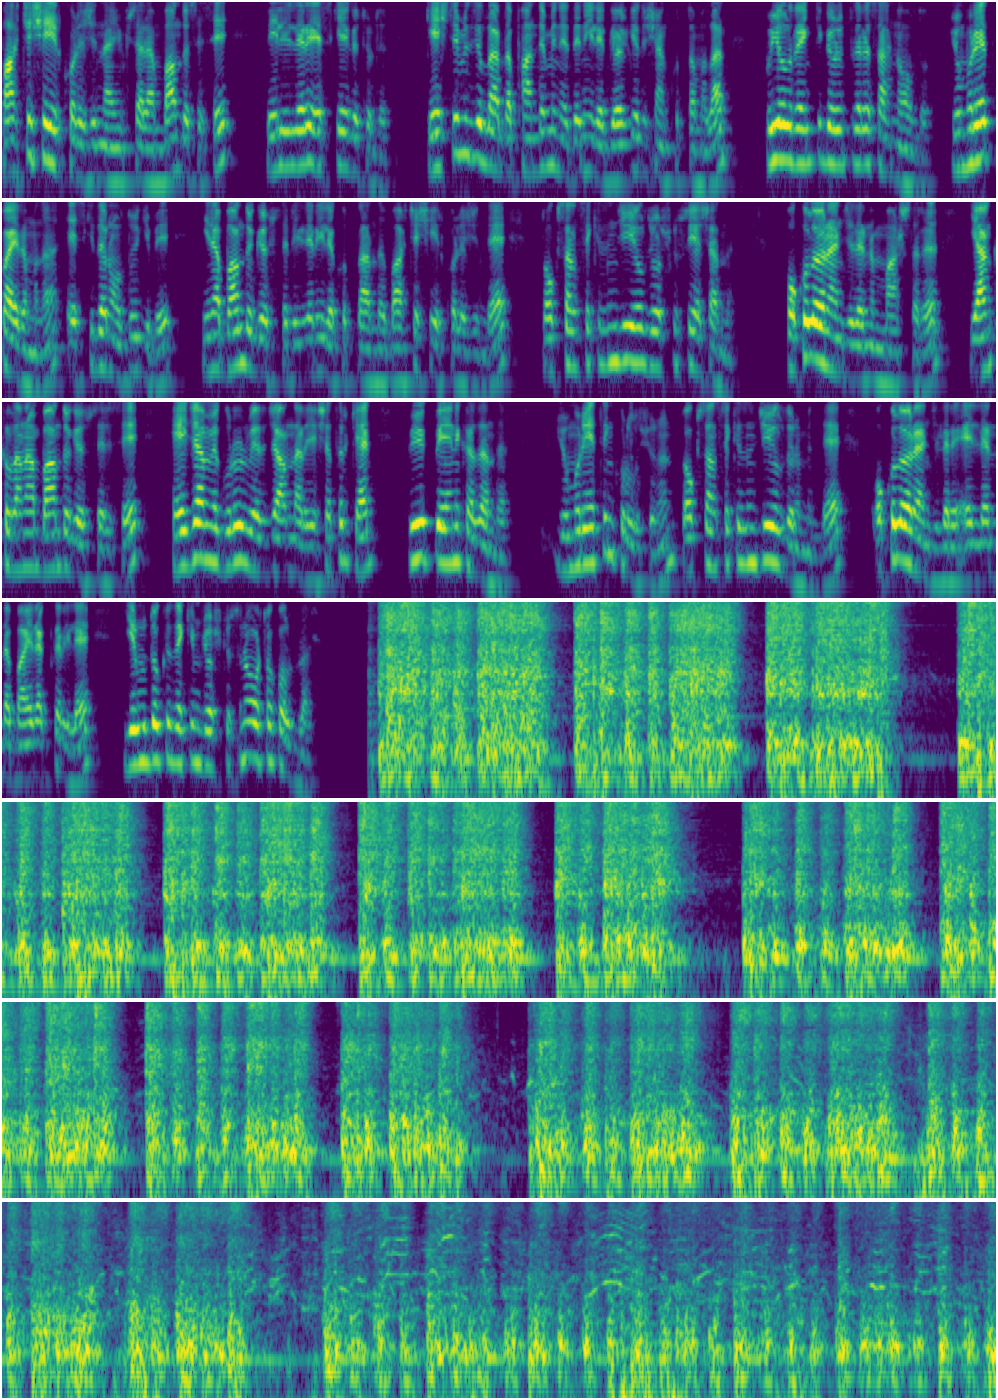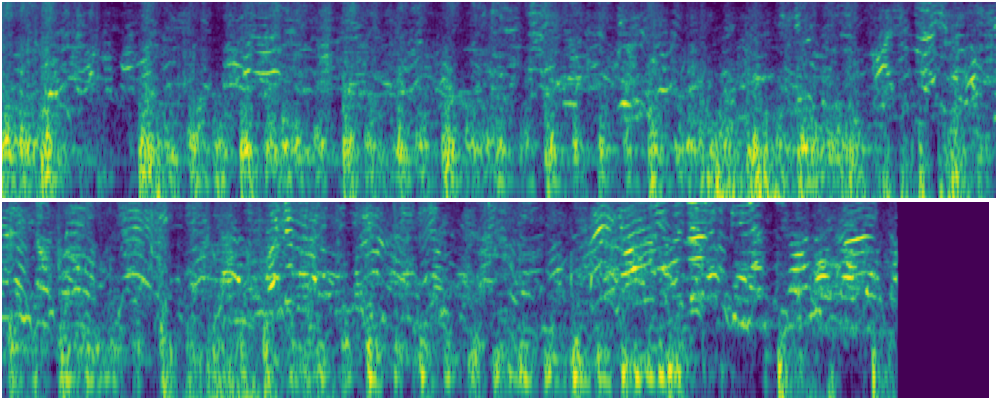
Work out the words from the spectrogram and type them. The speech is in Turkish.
Bahçeşehir Koleji'nden yükselen bando sesi velileri eskiye götürdü. Geçtiğimiz yıllarda pandemi nedeniyle gölge düşen kutlamalar bu yıl renkli görüntülere sahne oldu. Cumhuriyet Bayramı'nı eskiden olduğu gibi yine bando gösterileriyle kutlandığı Bahçeşehir Koleji'nde 98. yıl coşkusu yaşandı. Okul öğrencilerinin marşları, yankılanan bando gösterisi heyecan ve gurur verici anlar yaşatırken büyük beğeni kazandı. Cumhuriyet'in kuruluşunun 98. yıl dönümünde okul öğrencileri ellerinde bayraklar ile 29 Ekim coşkusuna ortak oldular. Come on.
